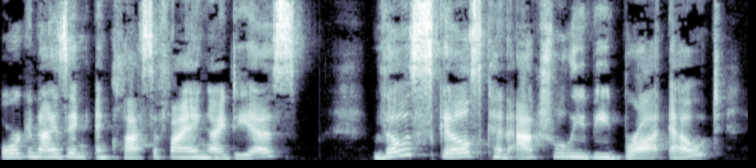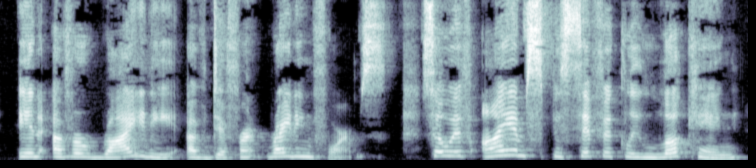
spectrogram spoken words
organizing and classifying ideas, those skills can actually be brought out in a variety of different writing forms. So if I am specifically looking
